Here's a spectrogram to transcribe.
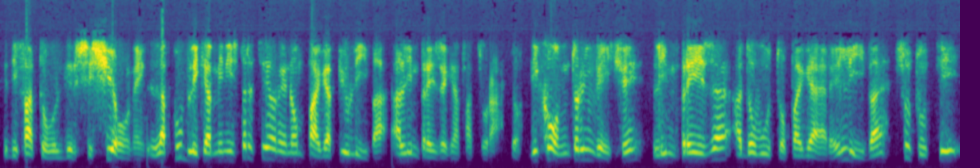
di fatto vuol dire scissione. La pubblica amministrazione non paga più l'IVA all'impresa che ha fatturato. Di contro invece l'impresa ha dovuto pagare l'IVA su tutti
